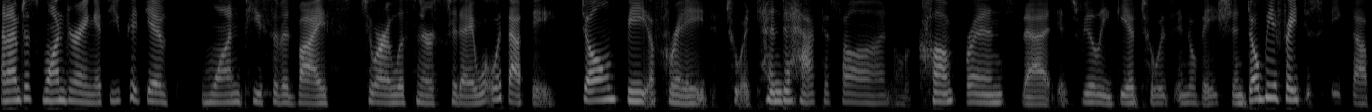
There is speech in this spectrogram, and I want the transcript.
And I'm just wondering if you could give one piece of advice to our listeners today, what would that be? Don't be afraid to attend a hackathon or a conference that is really geared towards innovation. Don't be afraid to speak up.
